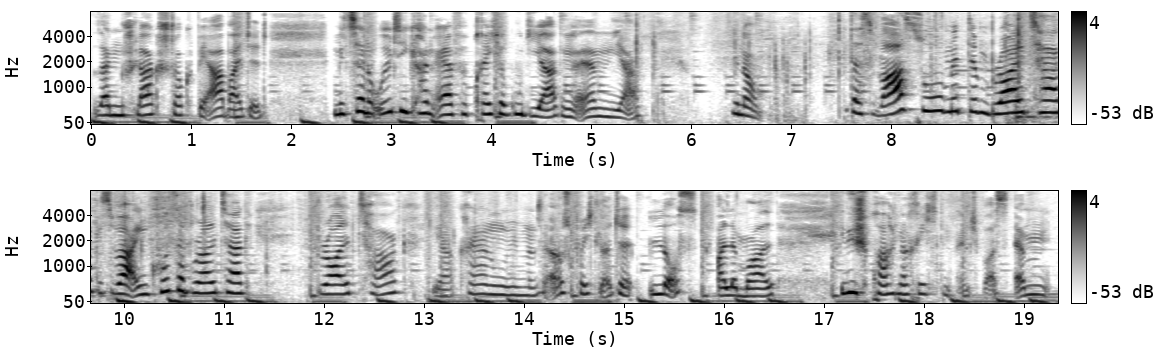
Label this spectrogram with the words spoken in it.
seinem Schlagstock bearbeitet. Mit seiner Ulti kann er Verbrecher gut jagen. Ähm, ja. Genau. Das war's so mit dem Brawl-Tag. Es war ein kurzer Brawl-Tag. Brawl-Tag. Ja, keine Ahnung, wie man das ausspricht, Leute. Lost alle mal in die Sprachnachrichten. Ein Spaß. Ähm,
